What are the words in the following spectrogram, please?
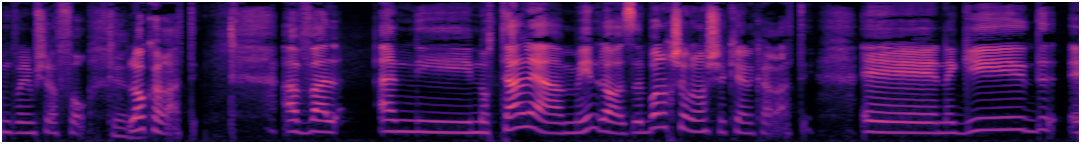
גוונים של אפור. כן. לא קראתי. אבל... אני נוטה להאמין, לא, אז בוא נחשוב על מה שכן קראתי. אה, נגיד, אה,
